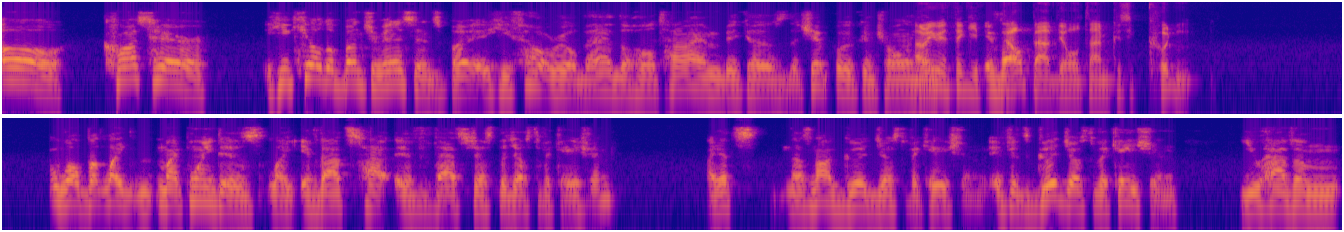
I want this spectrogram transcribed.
oh, Crosshair, he killed a bunch of innocents, but he felt real bad the whole time because the chip was controlling I don't him. even think he if that- felt bad the whole time because he couldn't. Well, but like my point is, like if that's how if that's just the justification, like that's that's not good justification. If it's good justification, you have him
